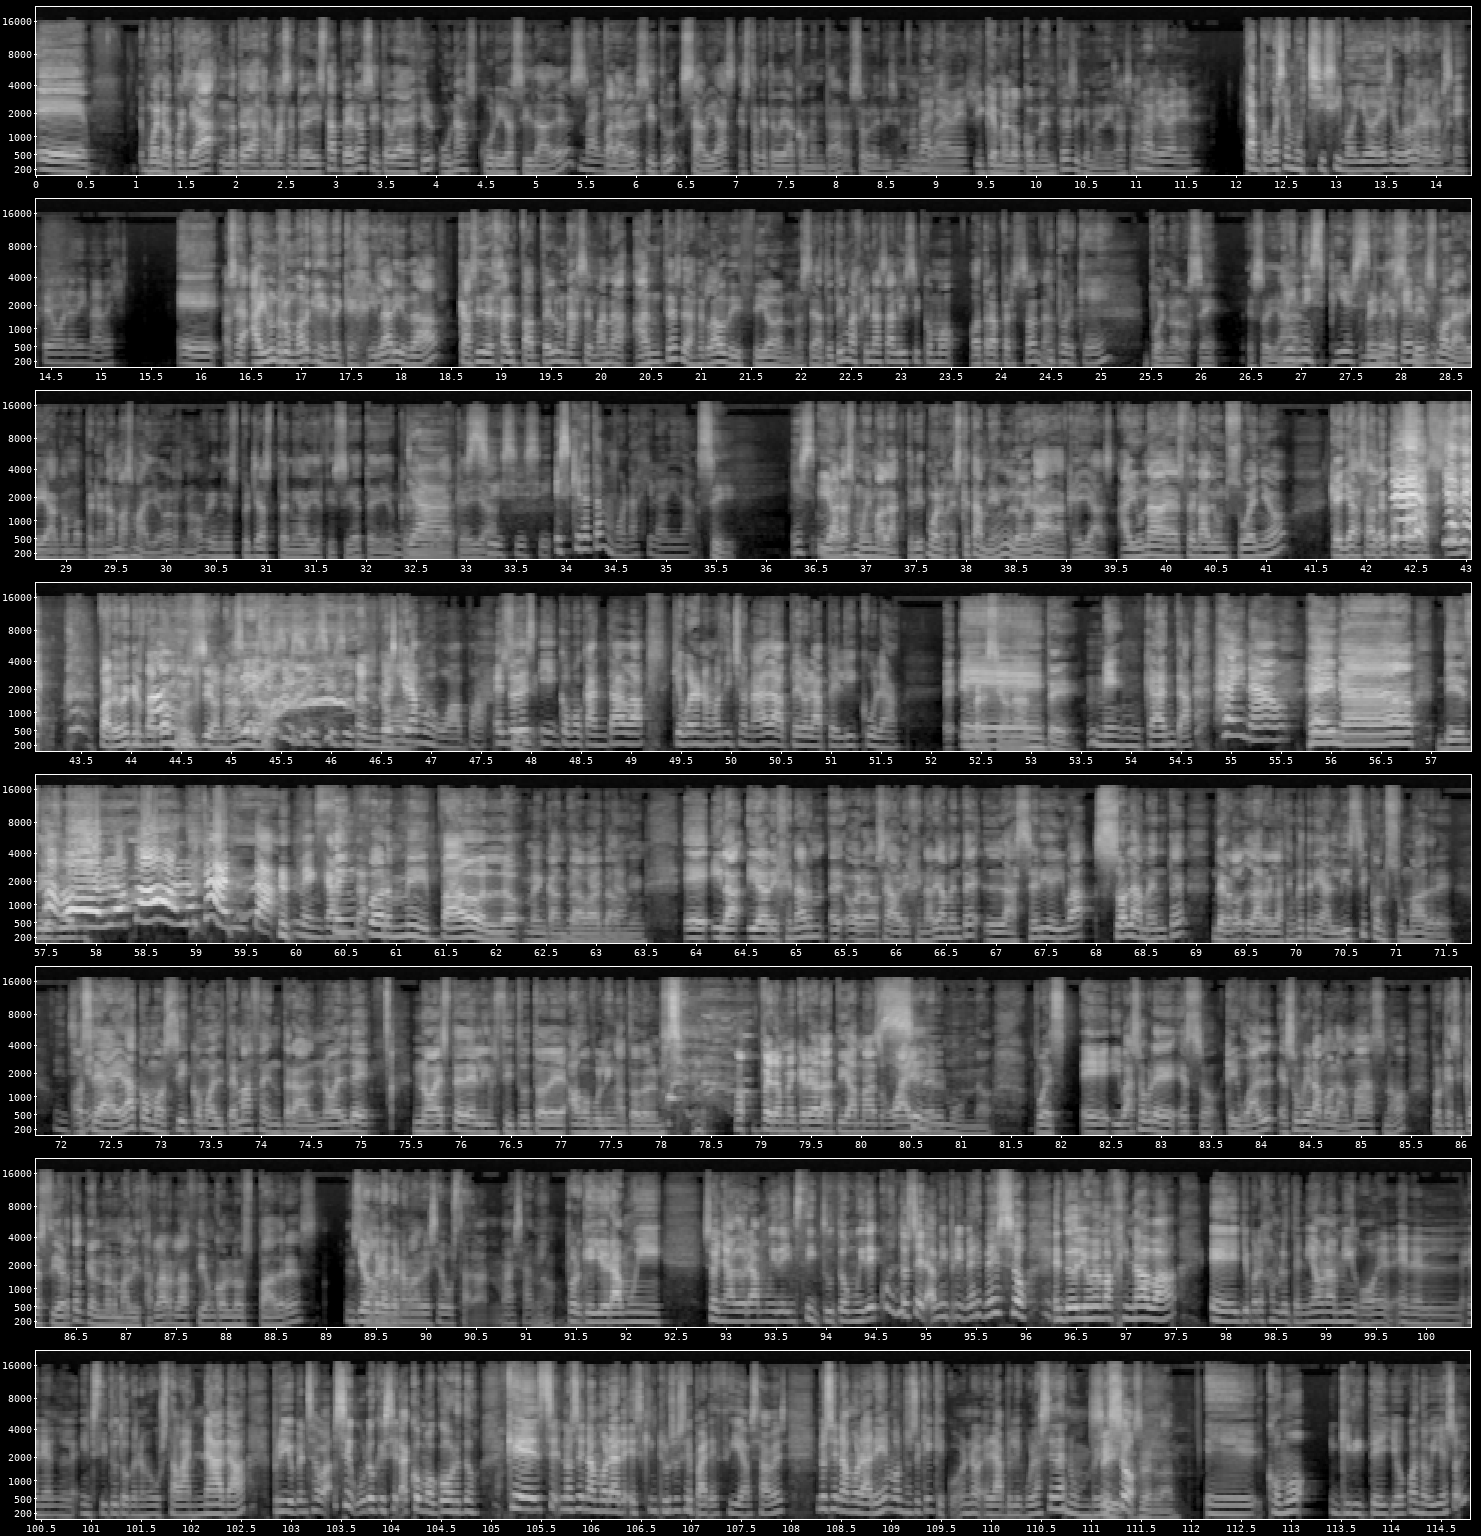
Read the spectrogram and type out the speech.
Eh, bueno, pues ya no te voy a hacer más entrevista, pero sí te voy a decir unas curiosidades Vale. para ver si tú sabías esto que te voy a comentar sobre Lizzie McGuire. Vale, a ver. Y que me lo comentes y que me digas a ver. Vale, vale. Tampoco sé muchísimo yo, ¿eh? Seguro Vale, que no lo bueno. sé. Pero bueno, dime a ver. Eh, o sea, hay un rumor que dice que Hilary Duff casi deja el papel una semana antes de hacer la audición. O sea, ¿tú te imaginas a Lizzie como otra persona? ¿Y por qué? Pues no lo sé. Eso ya. Britney Spears, Britney por ejemplo. Spears molaría, como, pero era más mayor, ¿no? Britney Spears ya tenía 17, yo creo, de ya, aquella. sí, sí, sí. Es que era tan mona Hilaridad. Sí. Es Y ahora es muy mala actriz. Bueno, es que también lo era aquellas. Hay una escena de un sueño que ya sale como así. Parece que está convulsionando. Sí, sí, sí, sí, sí, sí. Es Pero es como- que era muy guapa. Entonces, Sí. y como cantaba, que bueno, no hemos dicho nada, pero la película. Eh, Impresionante. eh, me encanta. Hey now. Hey now, this is Paolo, Paolo, canta. Me Sing encanta. for me, Paolo. Me encantaba Me encanta. también. Eh, y la, y original, eh, or- o sea, originariamente la serie iba solamente de la relación que tenía Lizzie con su madre. ¿En O sea, era como sí, como el tema central, no el de. No este del instituto de hago bullying a todo el mundo, pero me creo la tía más guay Sí. del mundo. Pues eh, iba sobre eso, que igual eso hubiera molado más, ¿no? Porque sí que es cierto que el normalizar la relación con los padres. Yo creo que no me hubiese gustado más a mí. No, porque yo era muy soñadora, muy de instituto, muy de ¿cuándo será mi primer beso? Entonces yo me imaginaba, eh, yo por ejemplo tenía un amigo en, en el, en el instituto que no me gustaba nada, pero yo pensaba, seguro que será como gordo, que se- nos enamoraremos, es que incluso se parecía, ¿sabes? Nos enamoraremos, no sé qué, que bueno, en la película se dan un Sí, beso. es verdad. Eh, ¿Cómo grité yo cuando vi eso? ¡Se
